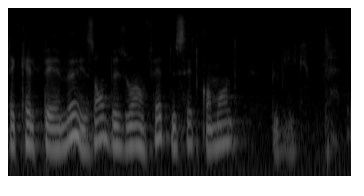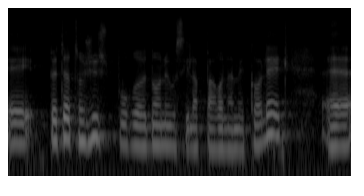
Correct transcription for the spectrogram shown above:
lesquelles PME, ils ont besoin en fait de cette commande publique. Et peut-être juste pour euh, donner aussi la parole à mes collègues, euh,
